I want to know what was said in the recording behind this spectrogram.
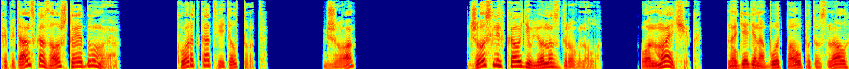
Капитан сказал, что я думаю. Коротко ответил тот. «Джо?» Джо слегка удивленно вздрогнул. Он мальчик, но дядя Набот по опыту знал,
